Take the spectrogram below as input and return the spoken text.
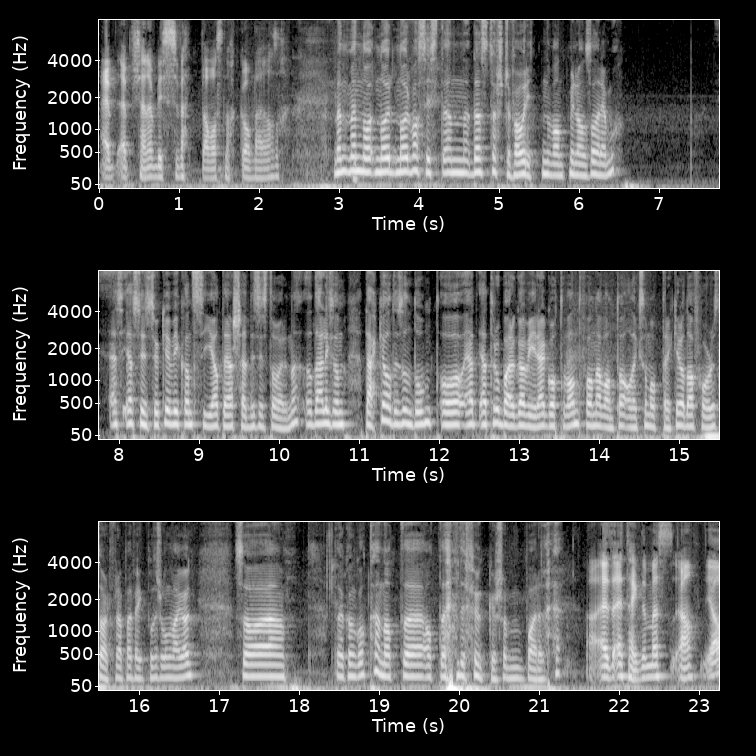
jeg, jeg kjenner jeg blir svett av å snakke om det her, altså. Men, men når, når, når, var sist den, den, største favoritten vant Milan San Remo? Jeg, jeg syns jo ikke vi kan si at det har skjedd de siste årene. Og Det er liksom, det er ikke alltid sånn dumt. Og jeg, jeg tror bare Gaviri er godt vant, for han er vant til Alex som opptrekker, og da får du starte fra perfekt posisjon hver gang. Så det kan godt hende at, at det funker som bare det. Ja, jeg, jeg, tenkte mest Ja, ja,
